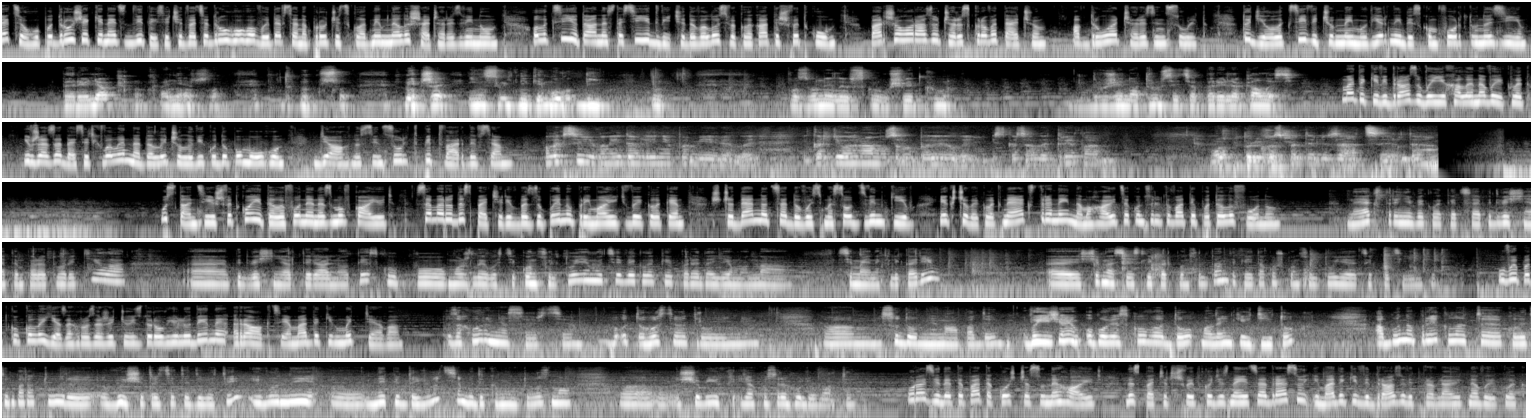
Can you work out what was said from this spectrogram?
Для цього подружжя кінець 2022-го видався напрочуд складним не лише через війну. Олексію та Анастасії двічі довелось викликати швидку. Першого разу через кровотечу, а вдруге через інсульт. Тоді Олексій відчув неймовірний дискомфорт у нозі. Переляк, звісно, тому що ми ще інсультники молоді. Позвонили в ск- в швидку, дружина труситься, перелякалась. Медики відразу виїхали на виклик і вже за 10 хвилин надали чоловіку допомогу. Діагноз інсульт підтвердився. Олексію вони і давлення поміряли, і кардіограму зробили, і сказали, треба Госпіталізація. госпіталізацію. Да. У станції швидкої телефони не змовкають. Семеро диспетчерів без зупину приймають виклики. Щоденно це до 800 дзвінків. Якщо виклик не екстрений, намагаються консультувати по телефону. Неекстрені виклики це підвищення температури тіла, е, підвищення артеріального тиску. По можливості консультуємо ці виклики, передаємо на сімейних лікарів. Е, Ще в нас є лікар-консультант, який також консультує цих пацієнтів. У випадку, коли є загроза життю і здоров'ю людини, реакція медиків миттєва. захворювання серця, гостре отруєння, ем, судомні напади. Виїжджаємо обов'язково до маленьких діток. Або, наприклад, е, коли температури вище 39 і вони е, не піддаються медикаментозно, е, щоб їх якось регулювати. У разі ДТП також часу не гають. Диспетчер швидко дізнається адресу і медиків відразу відправляють на виклик.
